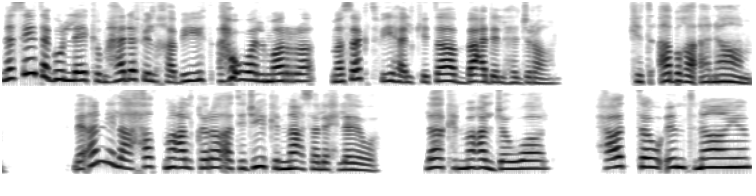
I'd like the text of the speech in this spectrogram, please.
نسيت أقول لكم هدفي الخبيث أول مرة مسكت فيها الكتاب بعد الهجران. كنت أبغى أنام. لأني لاحظت مع القراءة تجيك النعسة الحليوة. لكن مع الجوال حتى وإنت نايم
